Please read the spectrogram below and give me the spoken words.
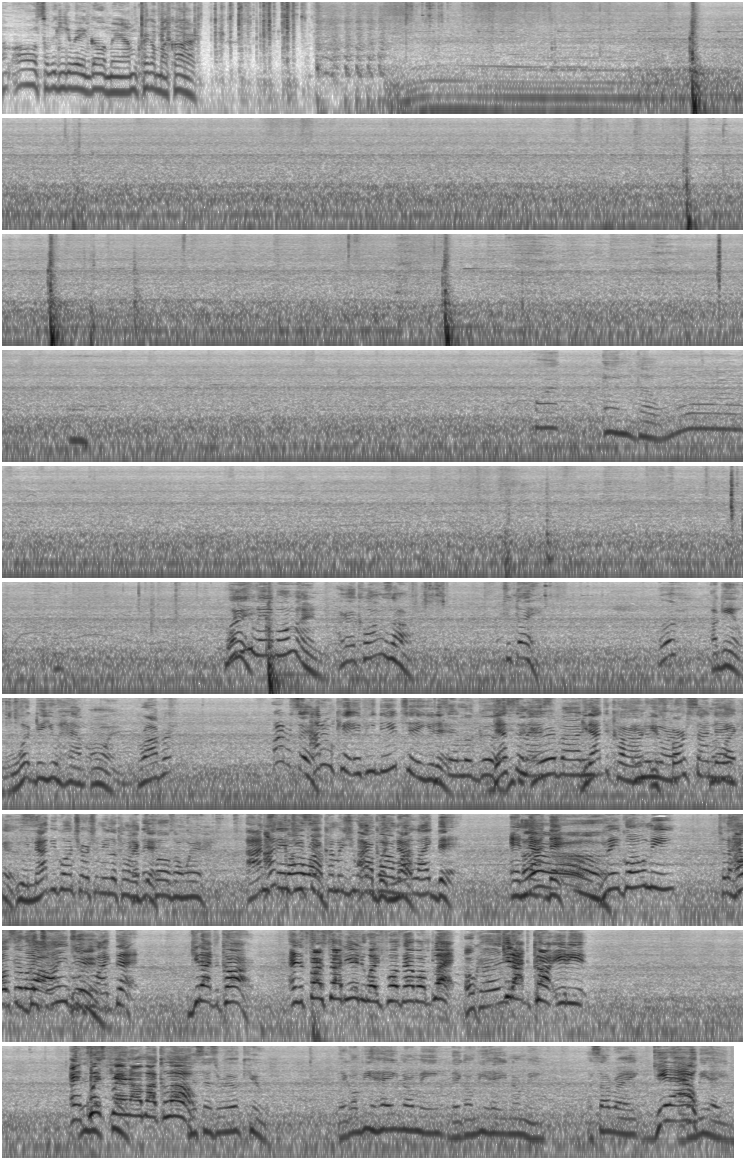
Come on, so we can get ready and go, man. I'm gonna crank up my car. What in the world? What do you have on? I got clothes on. What you think? What? Again, what do you have on? Robert? Robert said. I don't care if he did tell you He that. said look good. That's He the mess. everybody Get out the car. It's York first Sunday. like. You will not be going to church with me looking like that. clothes on wearing. I understand you said Robert. come as you are, but not like that. And not that. You ain't going with me to the house of like God changing. looking like that. Get out the car. And it's first Sunday anyway, you're supposed to have on black. Okay. Get out the car, idiot. And This quit spraying on my clothes. This is real cute. They're gonna be hating on me. They're gonna be hating on me. That's all right. Get They're out. gonna be hating.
